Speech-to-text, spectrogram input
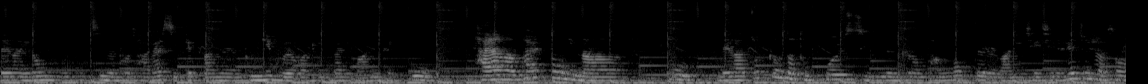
내가 이런 부분 고치면 더 잘할 수 있겠다는 동기부여가 굉장히 많이 됐고 다양한 활동이나 또 내가 조금 더 돋보일 수 있는 그런 방법들을 많이 제시를 해주셔서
